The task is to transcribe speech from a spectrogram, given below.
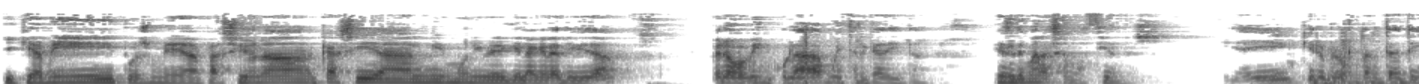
y que a mí pues me apasiona casi al mismo nivel que la creatividad, pero vinculada muy cercadita. Es el tema de las emociones. Y ahí quiero preguntarte a ti.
